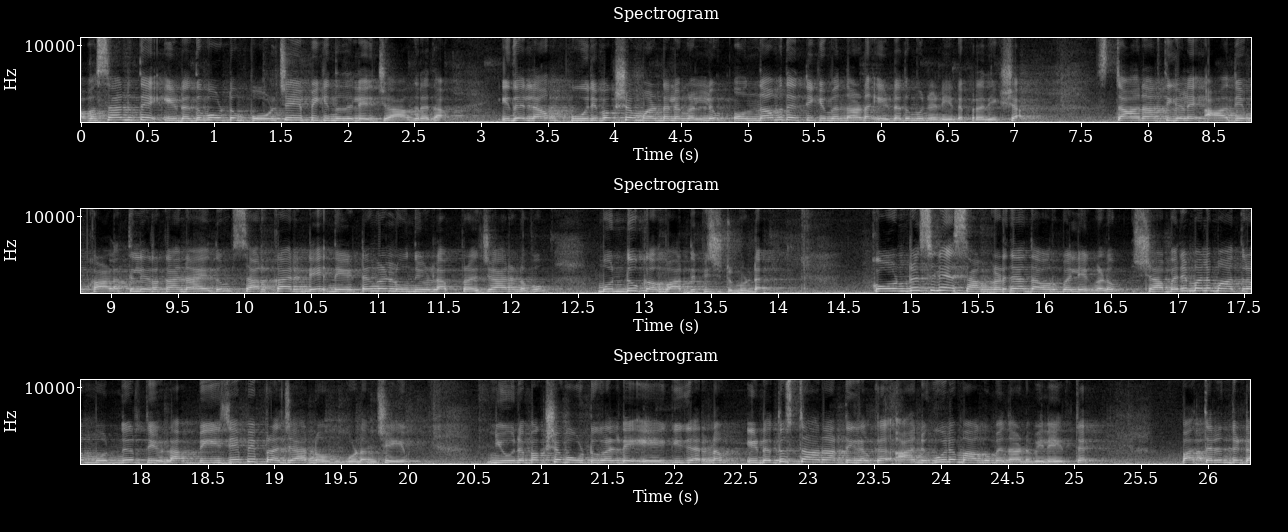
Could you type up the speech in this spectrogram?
അവസാനത്തെ ഇടതുവോട്ടും പോൾ ചെയ്യിപ്പിക്കുന്നതിലെ ജാഗ്രത ഇതെല്ലാം ഭൂരിപക്ഷ മണ്ഡലങ്ങളിലും ഒന്നാമതെത്തിക്കുമെന്നാണ് ഇടതുമുന്നണിയുടെ പ്രതീക്ഷ. സ്ഥാനാർത്ഥികളെ ആദ്യം കളത്തിലിറക്കാനായതും സർക്കാരിന്റെ നേട്ടങ്ങളിലൂന്നിയുള്ള പ്രചാരണവും മുൻതൂക്കം വർദ്ധിപ്പിച്ചിട്ടുമുണ്ട്. കോൺഗ്രസിലെ സംഘടനാ ദൗർബല്യങ്ങളും ശബരിമല മാത്രം മുൻനിർത്തിയുള്ള ബി പ്രചാരണവും ഗുണം ചെയ്യും. ന്യൂനപക്ഷ വോട്ടുകളുടെ ഏകീകരണം ഇടതു സ്ഥാനാർത്ഥികൾക്ക് അനുകൂലമാകുമെന്നാണ് വിലയിരുത്തൽ. പത്തനംതിട്ട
